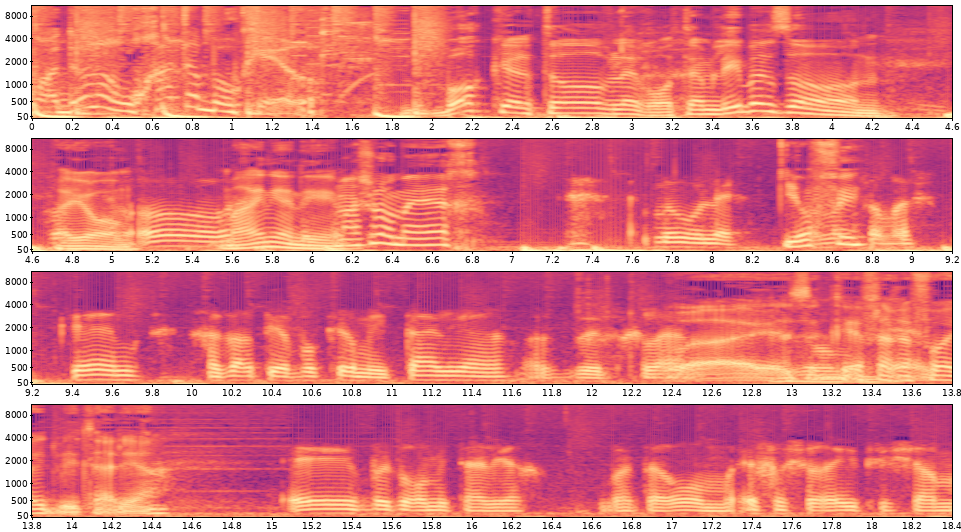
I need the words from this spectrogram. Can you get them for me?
מועדון ארוחת הבוקר. בוקר טוב לרותם ליברזון היום. מה העניינים? מה שלומך? מעולה. יופי. כן, חזרתי הבוקר מאיטליה, אז זה בכלל... וואי, איזה לא, כיף לך. איפה היית באיטליה? אה, בדרום איטליה, בדרום, איפה שראיתי שם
